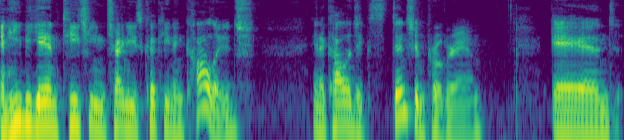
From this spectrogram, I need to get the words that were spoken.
and he began teaching Chinese cooking in college, in a college extension program, and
